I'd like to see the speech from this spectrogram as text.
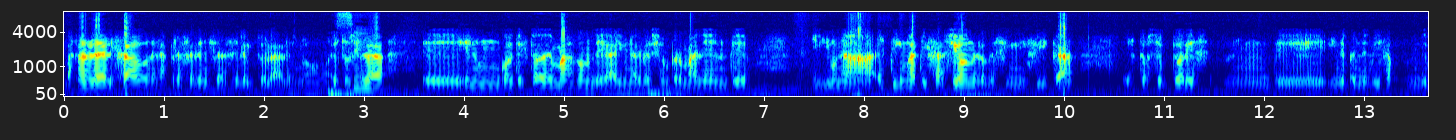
bastante alejados de las preferencias electorales, ¿no? Esto se da eh, en un contexto además donde hay una agresión permanente y una estigmatización de lo que significa estos sectores mm, de independentistas de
